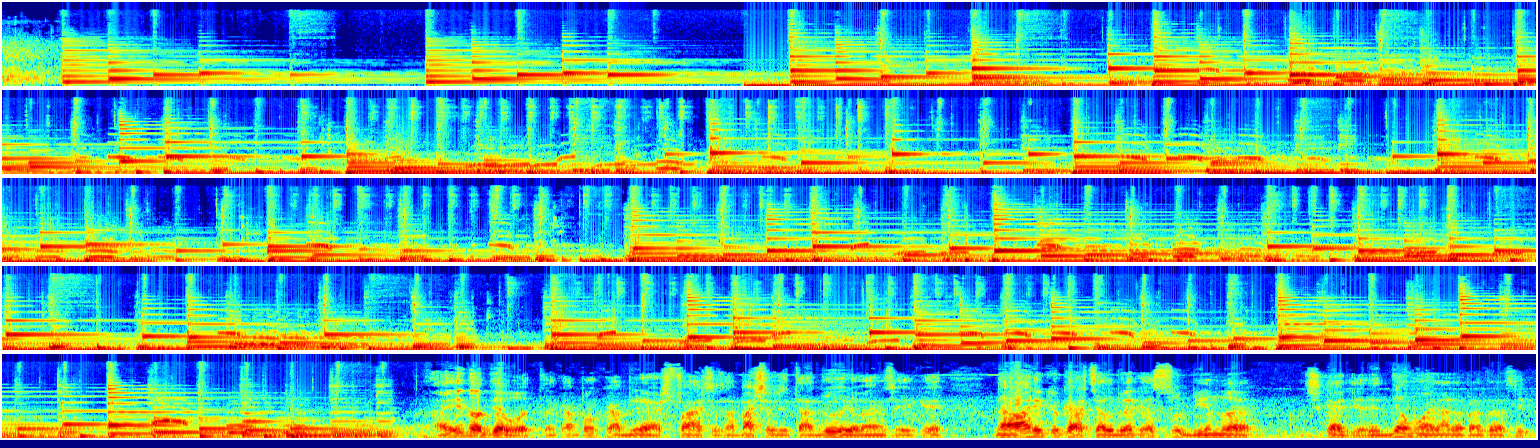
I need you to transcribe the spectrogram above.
Outra. Daqui a pouco abriram as faixas, abaixa a ditadura, mas não sei o quê. Na hora que o Castelo Branco ia subindo a escadinha, ele deu uma olhada para trás assim,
